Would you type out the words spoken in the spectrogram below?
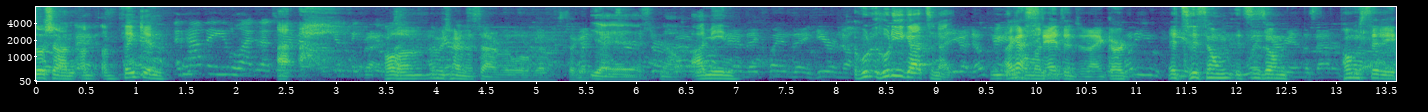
So, Sean, I'm, I'm thinking. And how they utilize that time is going to be huge. Hold on, let me turn this down a little bit. Just a second. Yeah, yeah, yeah. No, I mean, who, who do you got tonight? I got Stanton tonight. Guard. It's his home. It's his own home city,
